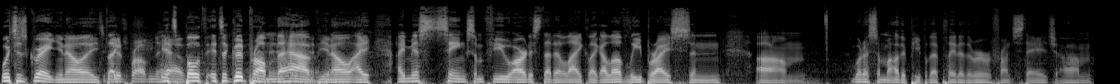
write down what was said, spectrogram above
which is great. You know, it's like, a good problem to it's have. both. It's a good problem to have. You know, I I missed seeing some few artists that I like. Like I love Lee Brice and. Um, what are some other people that played at the Riverfront stage? Um,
